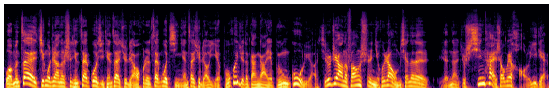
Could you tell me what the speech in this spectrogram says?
我们再经过这样的事情，再过几天再去聊，或者再过几年再去聊，也不会觉得尴尬，也不用顾虑啊。其实这样的方式，你会让我们现在的人呢，就是心态稍微好了一点。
